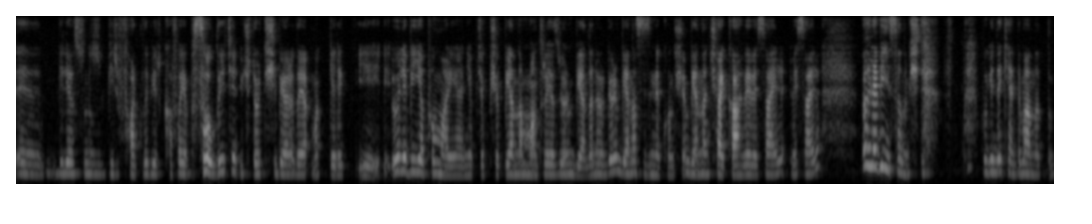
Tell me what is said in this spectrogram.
E, biliyorsunuz bir farklı bir kafa yapısı olduğu için 3-4 işi bir arada yapmak gerek. E, öyle bir yapım var yani yapacak bir şey yok. Bir yandan mantra yazıyorum, bir yandan örgü örüyorum, bir yandan sizinle konuşuyorum, bir yandan çay, kahve vesaire vesaire. Öyle bir insanım işte. Bugün de kendime anlattım.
